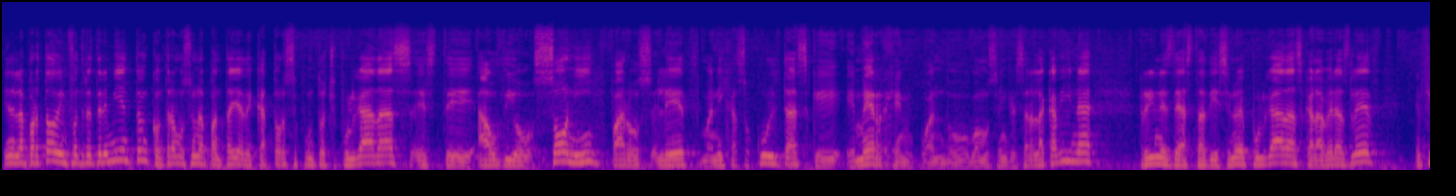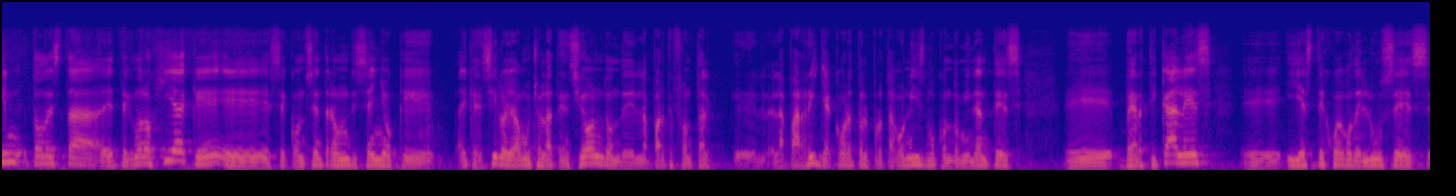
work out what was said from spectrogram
en el apartado de infoentretenimiento encontramos una pantalla de 14.8 pulgadas, este audio Sony, faros LED, manijas ocultas que emergen cuando vamos a ingresar a la cabina, rines de hasta 19 pulgadas, calaveras LED, en fin, toda esta eh, tecnología que eh, se concentra en un diseño que, hay que decirlo, llama mucho la atención, donde la parte frontal, eh, la parrilla cobra todo el protagonismo con dominantes verticales y este juego de luces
